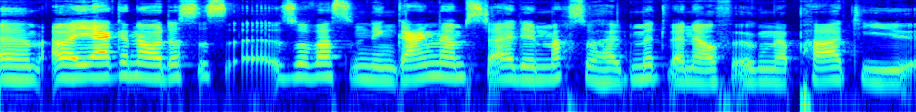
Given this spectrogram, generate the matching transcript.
Ähm, aber ja, genau, das ist äh, sowas und den Gangnam-Style, den machst du halt mit, wenn er auf irgendeiner Party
